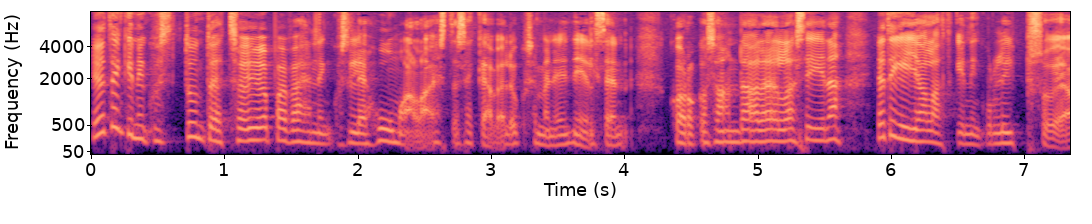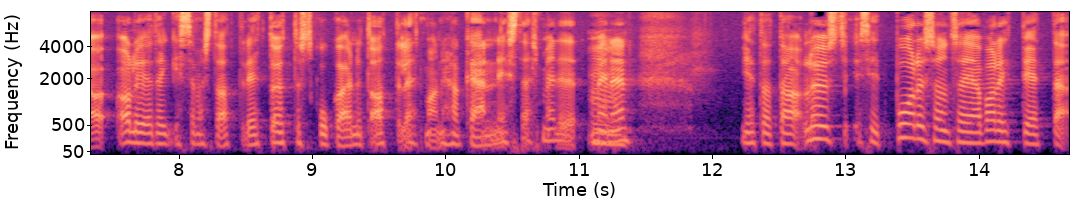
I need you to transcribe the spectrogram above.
Ja jotenkin niinku sit tuntui, että se on jopa vähän niin kuin sille humalaista se kävely, kun se meni niillä sen korkosandaaleilla siinä. Jotenkin jalatkin niinku lipsui ja oli jotenkin semmoista, ajattelin, että toivottavasti kukaan ei nyt ajattelee, että mä oon ihan kännistä, jos menen. Mm. Ja tota, löysi sitten puolisonsa ja valitti, että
